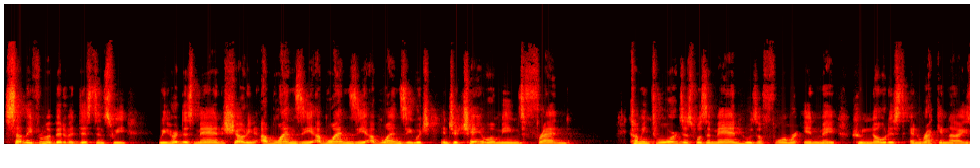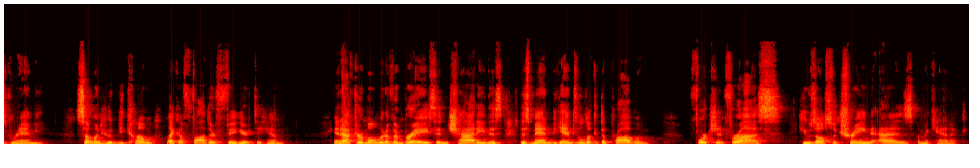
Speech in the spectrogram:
suddenly from a bit of a distance, we, we heard this man shouting, Abwenzi, Abwenzi, Abwenzi, which in Chichewa means friend. Coming towards us was a man who was a former inmate who noticed and recognized Rami, someone who'd become like a father figure to him. And after a moment of embrace and chatting, this, this man began to look at the problem. Fortunate for us, he was also trained as a mechanic.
